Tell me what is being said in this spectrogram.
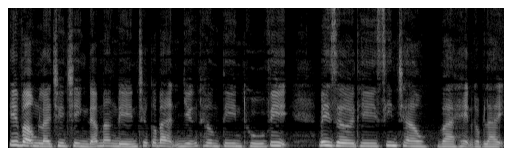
Hy vọng là chương trình đã mang đến cho các bạn những thông tin thú vị. Bây giờ thì xin chào và hẹn gặp lại.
